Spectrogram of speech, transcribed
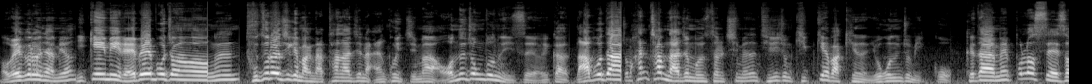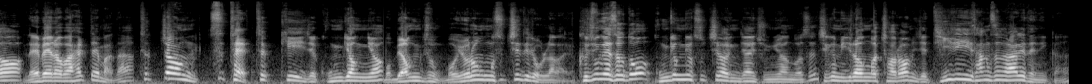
어, 왜 그러냐면 이 게임이 레벨 보정은 두드러지게 막 나타나지는 않고 있지만 어느 정도는 있어요. 그러니까 나보다 좀 한참 낮은 몬스터를 치면은 딜이 좀 깊게 박히는 요거는 좀 있고 그 다음에 플러스에서 레벨업을 할 때마다 특정 스탯 특히 이제 공격력, 뭐 명중 뭐 이런 수치들이 올라가요. 그 중에서도 공격력 수치가 굉장히 중요한 것은 지금 이런 것처럼 이제 딜이 상승을 하게 되니까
